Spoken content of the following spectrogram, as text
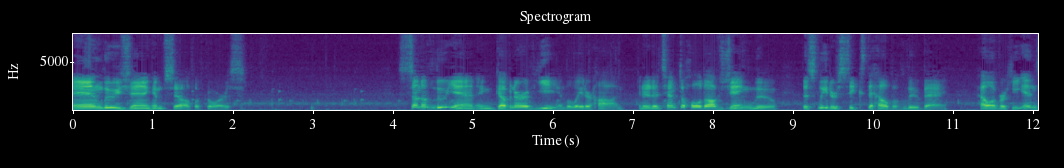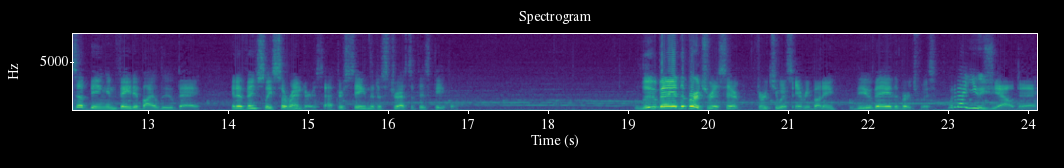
and Liu Zhang himself, of course. Son of Liu Yan and governor of Yi in the later Han. In an attempt to hold off Zhang Lu, this leader seeks the help of Liu Bei. However, he ends up being invaded by Liu Bei and eventually surrenders after seeing the distress of his people. Liu Bei the virtuous, er virtuous everybody. Liu Bei the virtuous. What about you, Xiao De?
